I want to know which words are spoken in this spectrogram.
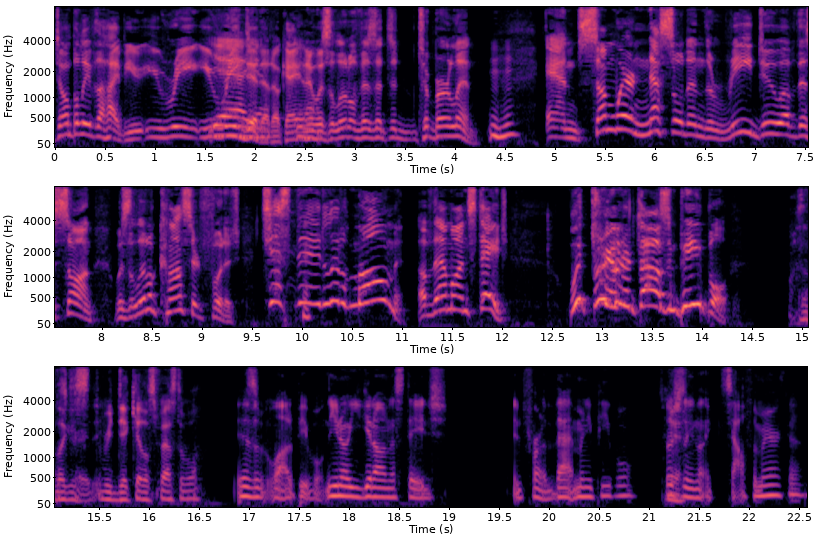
Don't believe the hype. You you re you Yeah, redid yeah, it, okay? And it was a little visit to, to Berlin. Mm-hmm. And somewhere nestled in the redo of this song was a little concert footage, just a little moment of them on stage with three hundred thousand people. Was it like this ridiculous festival? There's a lot of people. You know, you get on a stage in front of that many people, especially in like South America,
